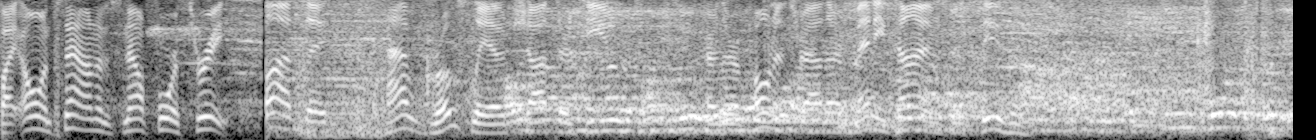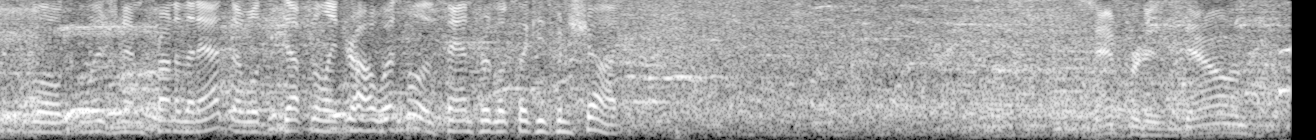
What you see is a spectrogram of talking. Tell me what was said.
by Owen Sound, and it's now 4-3. But they have grossly outshot their team, or their opponents rather, many times this season. There's a little collision in front of the net that will definitely draw a whistle as Sanford looks like he's been shot. Sanford is down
